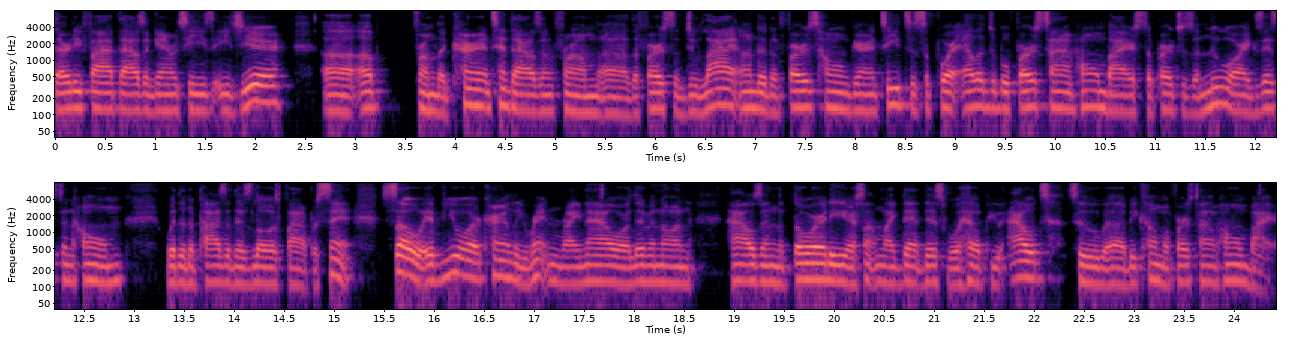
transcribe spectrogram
35,000 guarantees each year, uh, up from the current 10,000 from uh, the 1st of July under the first home guarantee to support eligible first time home buyers to purchase a new or existing home with a deposit as low as 5%. So if you are currently renting right now or living on housing authority or something like that, this will help you out to uh, become a first time home buyer.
